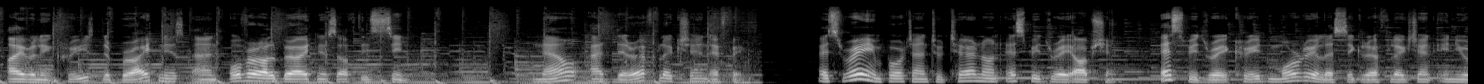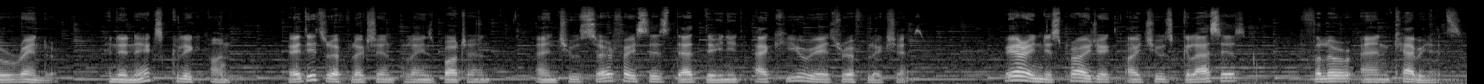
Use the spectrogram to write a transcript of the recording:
I will increase the brightness and overall brightness of this scene. Now add the reflection effect. It's very important to turn on Speedray option. Speedray create more realistic reflection in your render. In the next click on edit reflection planes button and choose surfaces that they need accurate reflections. Here in this project I choose glasses, floor and cabinets.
